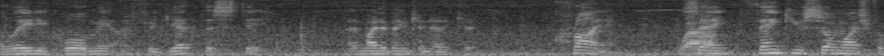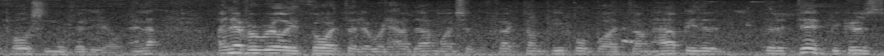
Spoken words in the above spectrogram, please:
a lady called me, I forget the state. It might have been Connecticut, crying, Wow. saying, Thank you so much for posting the video. And I, I never really thought that it would have that much of effect on people, but I'm happy that it, that it did because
